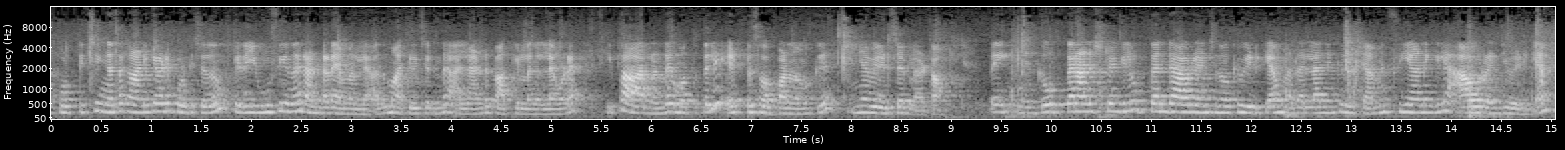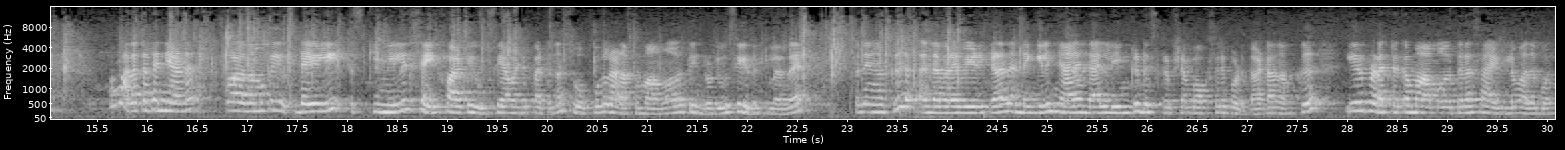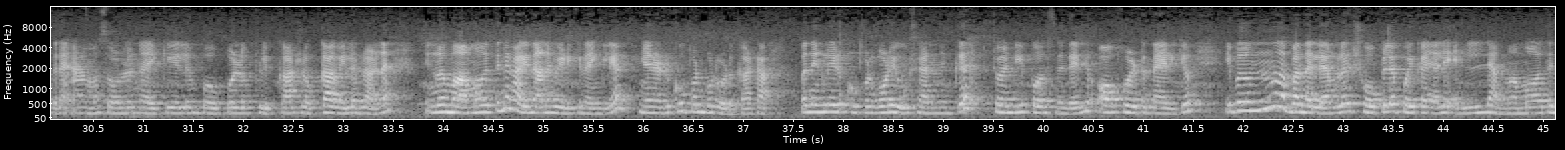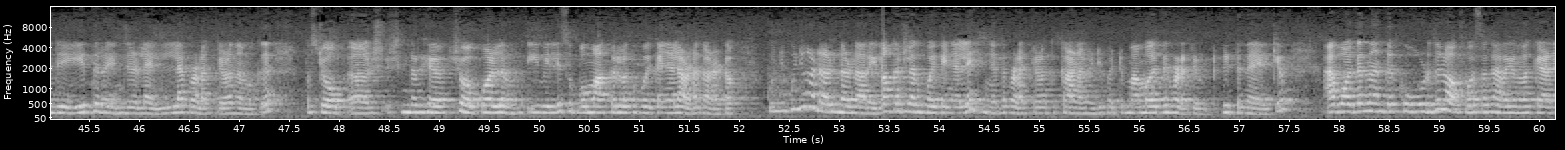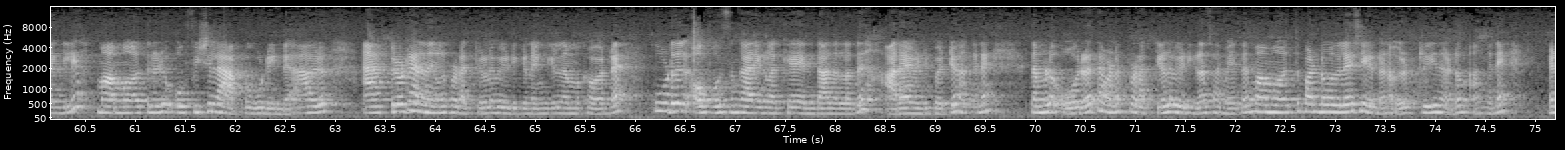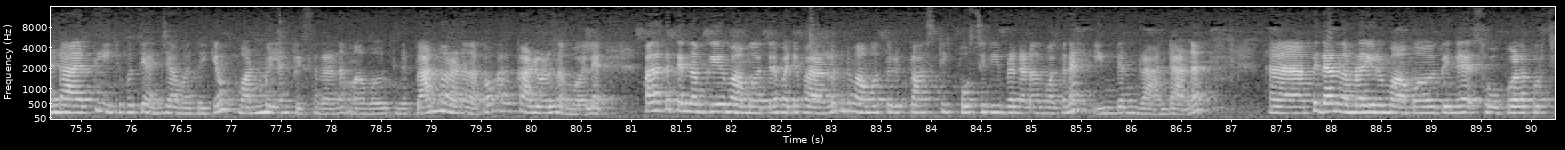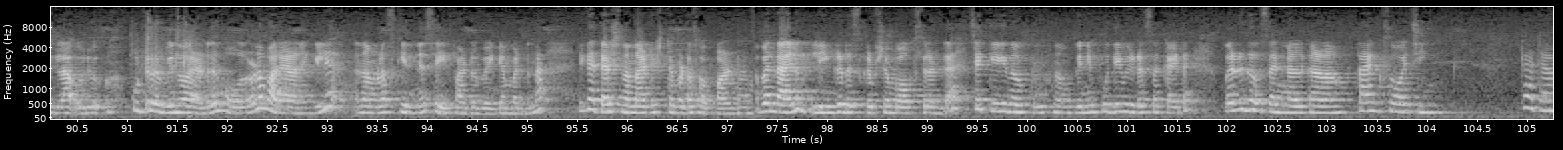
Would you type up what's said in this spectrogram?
പൊട്ടിച്ച് ഇങ്ങനത്തെ കാണിക്കാൻ വേണ്ടി പൊട്ടിച്ചതും പിന്നെ യൂസ് ചെയ്യുന്ന രണ്ടെണ്ണം ഞാൻ പറഞ്ഞില്ല അത് മാറ്റി വെച്ചിട്ടുണ്ട്. അല്ലാണ്ട് ബാക്കിയുള്ളതെല്ലാം കൂടെ ഇപ്പം ആറെണ്ണുണ്ട് മൊത്തത്തിൽ എട്ട് സോപ്പാണ് നമുക്ക് ഞാൻ മേടിച്ചിട്ടില്ല കേട്ടോ. നിങ്ങൾക്ക് ഉത്തനാണ് ഇഷ്ടമെങ്കിൽ ഉത്തന്റെ ആ റേഞ്ച് നോക്കി മേടിക്കാം. അതല്ല നിങ്ങൾക്ക് വിറ്റാമിൻ സി ആണെങ്കിൽ ആ റേഞ്ച് മേടിക്കാം. അപ്പം അതൊക്കെ തന്നെയാണ് നമുക്ക് ഡെയിലി സ്കിന്നിൽ സേഫായിട്ട് യൂസ് ചെയ്യാൻ വേണ്ടി പറ്റുന്ന സോപ്പുകളാണ് അപ്പോൾ മാമകത്ത് ഇൻട്രൊഡ്യൂസ് ചെയ്തിട്ടുള്ളത്. അപ്പോൾ നിങ്ങൾക്ക് എന്താ പറയുക മേടിക്കണം എന്നുണ്ടെങ്കിൽ ഞാൻ എന്തായാലും ലിങ്ക് ഡിസ്ക്രിപ്ഷൻ ബോക്സിൽ കൊടുക്കാം കേട്ടോ. നമുക്ക് ഈ ഒരു പ്രൊഡക്റ്റ് ഒക്കെ മാമകത്തിന്റെ സൈഡിലും അതുപോലെ തന്നെ ആമസോണിലും നൈക്കയിലും പേർപ്പിളിലും ഫ്ലിപ്കാർട്ടിലും ഒക്കെ അവൈലബിൾ ആണ്. നിങ്ങൾ മാമകത്തിന്റെ കയ്യിൽ നിന്നാണ് മേടിക്കണമെങ്കിൽ ഞാനൊരു കൂപ്പൺ കോഡ് കൊടുക്കാം കേട്ടോ. അപ്പൊ നിങ്ങൾ ഒരു കൂപ്പൺ കോഡ് യൂസ് ചെയ്യാൻ നിങ്ങൾക്ക് ട്വന്റി പെർസെന്റേജ് ഓഫ് കിട്ടുന്നതായിരിക്കും. ഇപ്പൊ ഇതൊന്നും നിർബന്ധമല്ലേ. നമ്മൾ ഷോപ്പിൽ പോയി കഴിഞ്ഞാൽ എല്ലാം മാമകത്തിന്റെ ഏത് റേഞ്ചിലുള്ള എല്ലാ പ്രൊഡക്റ്റുകളും നമുക്ക് ഇപ്പൊ സ്റ്റോപ്പ് എന്താ പറയുക ഷോപ്പുകളിലും ഈ വലിയ സൂപ്പർ മാർക്കറ്റിലൊക്കെ പോയി കഴിഞ്ഞാൽ അവിടെ കാണാം കേട്ടോ കുഞ്ഞു കുഞ്ഞു കടകളുണ്ടാവും അറിയില്ല. മാർക്കറ്റിലൊക്കെ പോയി കഴിഞ്ഞാൽ ഇങ്ങനത്തെ പ്രൊഡക്റ്റുകളൊക്കെ കാണാൻ വേണ്ടി പറ്റും. മാമകത്തിന് പ്രൊഡക്റ്റ് കിട്ടുന്നതായിരിക്കും. അതുപോലെ തന്നെ നമുക്ക് കൂടുതൽ ഓഫേഴ്സ് ഒക്കെ അറിയുന്നതൊക്കെ ആണെങ്കിൽ മാമകത്തിനൊരു ഒഫീഷ്യൽ ആപ്പ് കൂടി ഉണ്ട്. ആ ഒരു ആപ്പിലൂടെയാണ് നിങ്ങൾ പ്രൊഡക്റ്റുകൾ മേടിക്കണമെങ്കിൽ നമുക്ക് അവരുടെ കൂടുതൽ ഓഫേഴ്സും കാര്യങ്ങളൊക്കെ എന്താണെന്നുള്ളത് അറിയാൻ വേണ്ടി പറ്റും. അങ്ങനെ നമ്മൾ ഓരോ തവണ പ്രൊഡക്റ്റുകൾ മേടിക്കുന്ന സമയത്ത് മാമകത്ത് പണ്ട് മുതലേ ചെയ്യേണ്ടതാണ്. ഒരു ട്രീ നടും അങ്ങനെ രണ്ടായിരത്തി ഇരുപത്തി അഞ്ചാകുമ്പോഴത്തേക്കും വൺ മില്യൺ ട്രീസറാണ് മാമകത്തിന്റെ പ്ലാൻ എന്ന് പറയുന്നത്. അപ്പം അതൊക്കെ അടിപൊളി സംഭവം അല്ലേ? അപ്പൊ അതൊക്കെ തന്നെ നമുക്ക് ഈ മാമോഹത്തിനെ പറ്റി പറയാനുള്ളൂ. പിന്നെ മാമകത്ത് ഒരു പ്ലാസ്റ്റിക് പോസിറ്റീവ് ബ്രാൻഡ് ആണ്. അതുപോലെ തന്നെ ഇന്ത്യൻ ബ്രാൻഡ് ആണ്. അപ്പൊ ഇതാണ് നമ്മുടെ ഈ ഒരു മാമകത്തിന്റെ സോപ്പുകളെ കുറിച്ചുള്ള ഒരു കുട്ടി റിവ്യൂ എന്ന് പറയുന്നത്. ഓരോളം പറയുകയാണെങ്കിൽ നമ്മുടെ സ്കിന്നിന് സേഫ് ആയിട്ട് ഉപയോഗിക്കാൻ പറ്റുന്ന എനിക്ക് അത്യാവശ്യം നന്നായിട്ട് ഇഷ്ടപ്പെട്ട സോപ്പാണ് കേട്ടോ. അപ്പൊ എന്തായാലും ലിങ്ക് ഡിസ്ക്രിപ്ഷൻ ബോക്സിലുണ്ട് ചെക്ക് ചെയ്ത് നോക്കൂ. നമുക്ക് ഇനി പുതിയ വീഡിയോസ് ഒക്കെ ആയിട്ട് വരും ദിവസങ്ങൾ കാണാം. Thanks for watching Ta-da!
